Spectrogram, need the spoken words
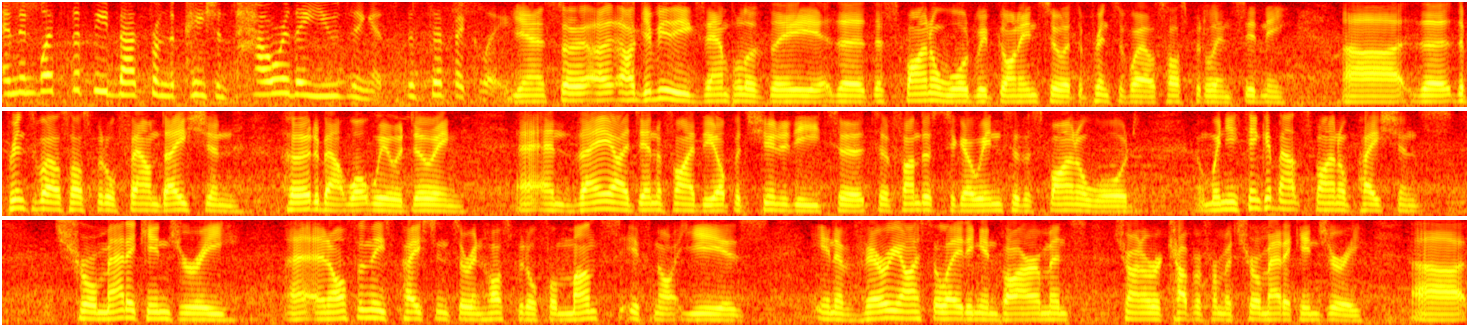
And then what's the feedback from the patients? How are they using it specifically? Yeah, so I'll give you the example of the, the, the spinal ward we've gone into at the Prince of Wales Hospital in Sydney. Uh, the, the Prince of Wales Hospital Foundation heard about what we were doing and they identified the opportunity to, to fund us to go into the spinal ward. And when you think about spinal patients, traumatic injury, and often these patients are in hospital for months, if not years, in a very isolating environment, trying to recover from a traumatic injury. Uh,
